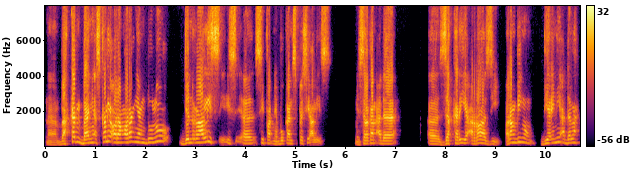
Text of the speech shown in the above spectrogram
Nah, bahkan banyak sekali orang-orang yang dulu generalis uh, sifatnya, bukan spesialis. Misalkan ada uh, Zakaria Ar-Razi, orang bingung, dia ini adalah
